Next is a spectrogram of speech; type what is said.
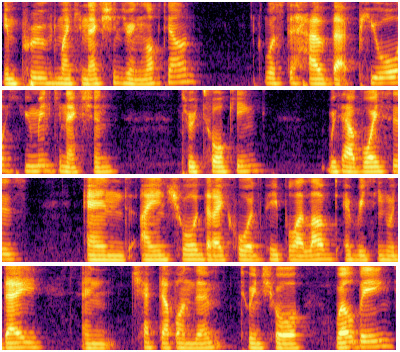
improved my connection during lockdown was to have that pure human connection through talking with our voices. And I ensured that I called people I loved every single day and checked up on them to ensure well being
